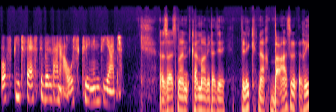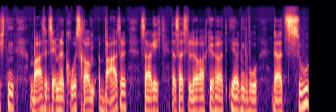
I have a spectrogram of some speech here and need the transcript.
Offbeat Festival dann ausklingen wird. Das heißt, man kann mal wieder den Blick nach Basel richten. Basel ist ja immer der Großraum Basel, sage ich. Das heißt, Lörrach gehört irgendwo dazu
